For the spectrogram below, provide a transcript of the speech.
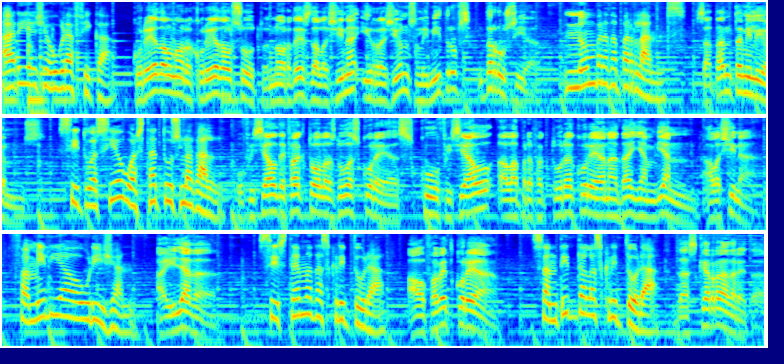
àrea geogràfica, Corea del Nord, Corea del Sud, nord-est de la Xina i regions limítrofs de Rússia. nombre de parlants, 70 milions. situació o estatus legal, Oficial de facto a les dues Corees. Cooficial a la prefectura coreana de Yanbian, a la Xina. família o origen, Aïllada. Sistema d'escriptura, Alfabet coreà. sentit de l'escriptura, D'esquerra a dreta.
